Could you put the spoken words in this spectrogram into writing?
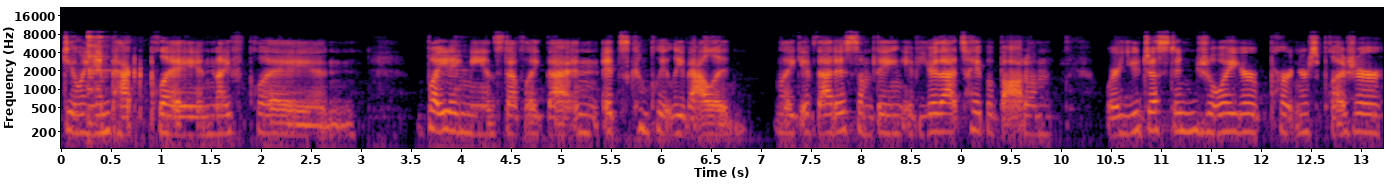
doing impact play and knife play and biting me and stuff like that and it's completely valid like, if that is something, if you're that type of bottom where you just enjoy your partner's pleasure,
